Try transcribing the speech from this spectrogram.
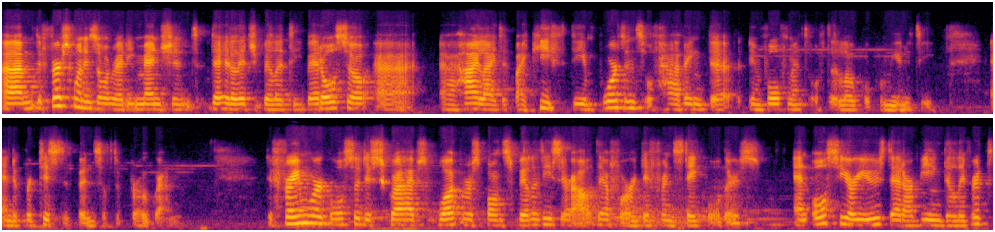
Um, the first one is already mentioned, the eligibility, but also uh, uh, highlighted by Keith, the importance of having the involvement of the local community and the participants of the program. The framework also describes what responsibilities are out there for different stakeholders and all CRUs that are being delivered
